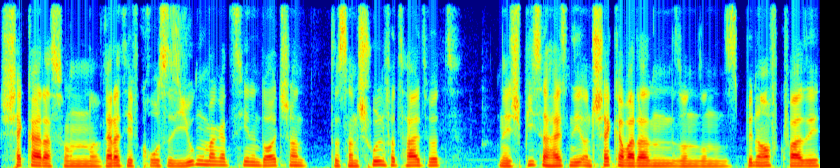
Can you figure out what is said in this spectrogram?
Checker, das ist so ein relativ großes Jugendmagazin in Deutschland, das an Schulen verteilt wird. Ne, Spießer heißen die und Checker war dann so ein, so ein Spin-off quasi.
